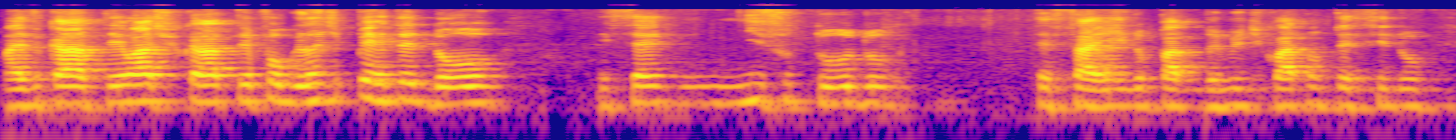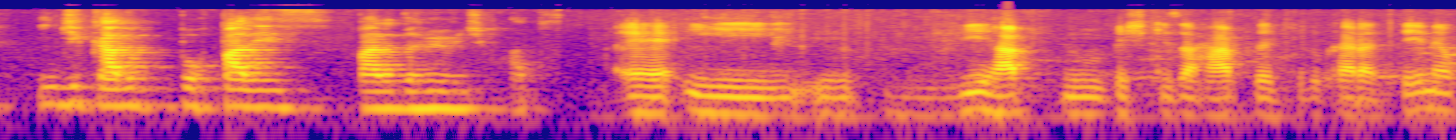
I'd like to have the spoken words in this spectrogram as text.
Mas o Karatê, eu acho que o Karatê foi o grande perdedor nisso tudo, ter saído para 2024, não ter sido indicado por Paris para 2024. É, e vi uma pesquisa rápida aqui do Karatê, né? O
